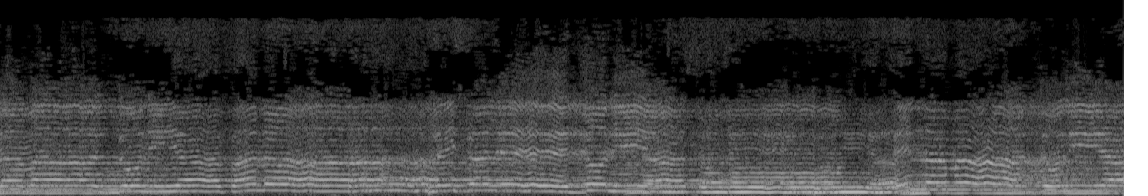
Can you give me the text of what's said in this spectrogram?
إنما الدنيا فنا ليس للدنيا ثبور إنما الدنيا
